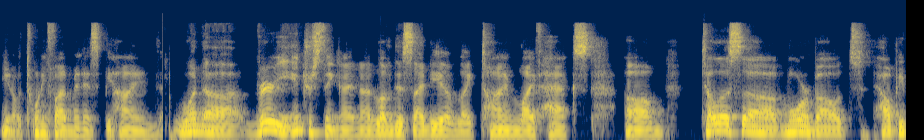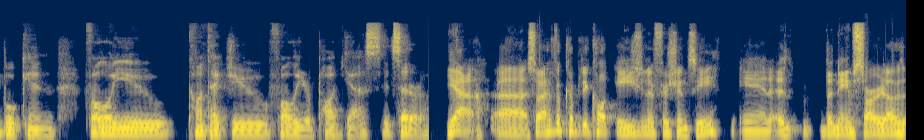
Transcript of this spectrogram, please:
you know 25 minutes behind what uh very interesting and i love this idea of like time life hacks um tell us uh more about how people can follow you contact you follow your podcast etc yeah. Uh, so I have a company called Asian Efficiency, and the name started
